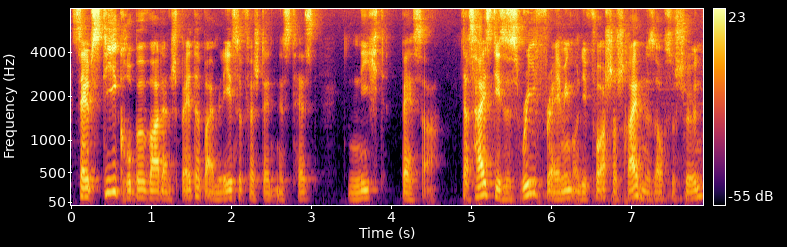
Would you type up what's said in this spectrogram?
Selbst die Gruppe war dann später beim Leseverständnistest nicht besser. Das heißt, dieses Reframing, und die Forscher schreiben das auch so schön,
